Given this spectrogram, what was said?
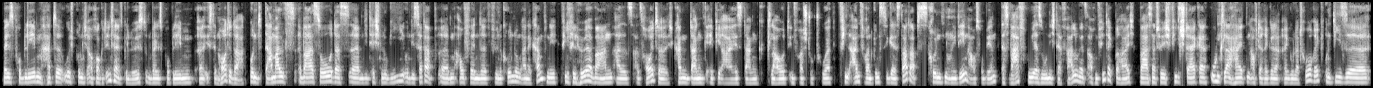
welches Problem hatte ursprünglich auch Rocket Internet gelöst und welches Problem äh, ist denn heute da? Und damals war es so, dass ähm, die Technologie und die Setup-Aufwände ähm, für eine Gründung einer Company viel, viel höher waren als, als heute. Ich kann dank APIs, dank Cloud-Infrastruktur viel einfacher und günstiger Startups gründen und Ideen ausprobieren. Das war früher so nicht der Fall und jetzt auch im Fintech-Bereich war es natürlich viel stärker Unklarheiten auf der Regul Regulatorik und diese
